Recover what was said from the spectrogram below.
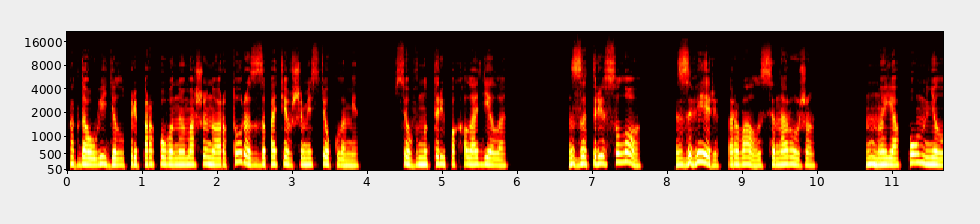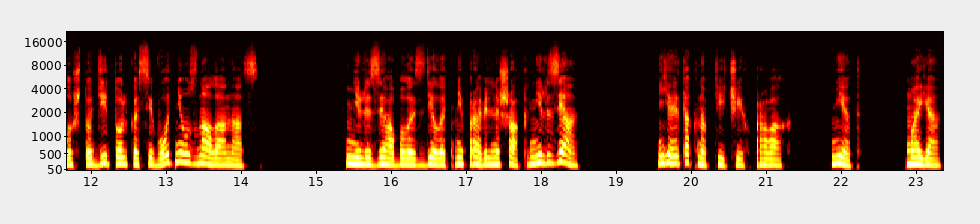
Когда увидел припаркованную машину Артура с запотевшими стеклами, все внутри похолодело. Затрясло, зверь рвался наружу. Но я помнила, что Ди только сегодня узнала о нас. Нельзя было сделать неправильный шаг, нельзя. Я и так на птичьих правах. Нет, моя.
